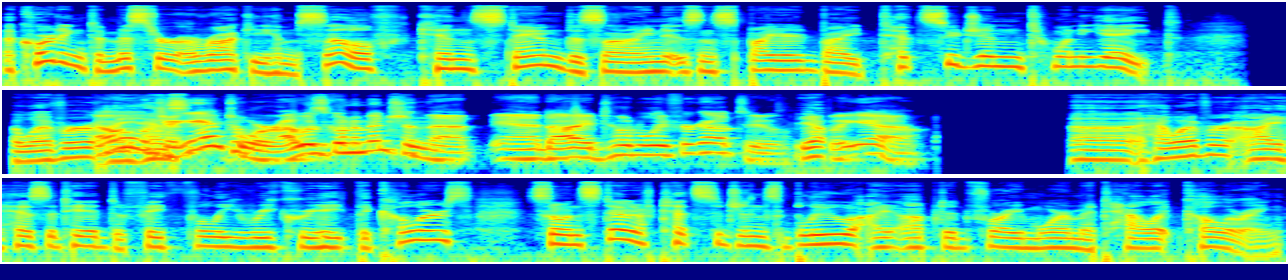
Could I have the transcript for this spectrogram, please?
According to Mr. Araki himself, Ken's stand design is inspired by Tetsujin 28. However, I Oh, has- Gigantor! I was going to mention that, and I totally forgot to. Yep. But yeah. Uh, however, I hesitated to faithfully recreate the colors, so instead of Tetsujin's blue, I opted for a more metallic coloring.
